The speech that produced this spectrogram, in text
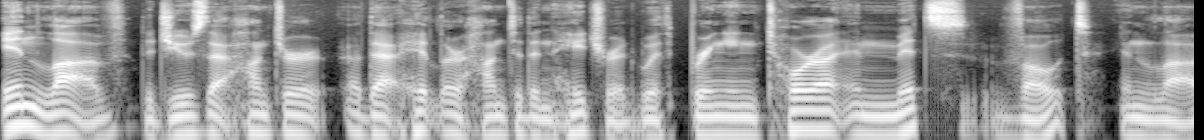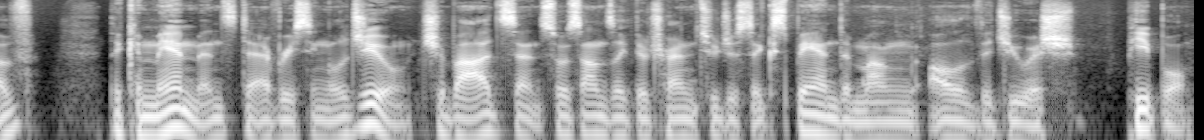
in love the Jews that Hunter uh, that Hitler hunted in hatred with bringing Torah and mitzvot in love the commandments to every single Jew. Chabad sent so it sounds like they're trying to just expand among all of the Jewish people.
